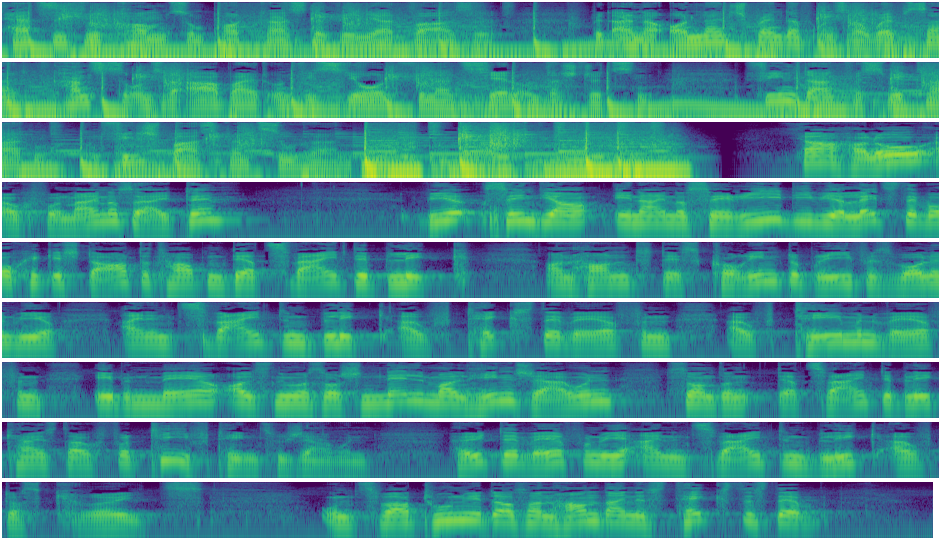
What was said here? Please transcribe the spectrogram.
Herzlich willkommen zum Podcast der Vineyard Basel. Mit einer Online-Spende auf unserer Website kannst du unsere Arbeit und Vision finanziell unterstützen. Vielen Dank fürs Mittagen und viel Spaß beim Zuhören. Ja, hallo, auch von meiner Seite. Wir sind ja in einer Serie, die wir letzte Woche gestartet haben, der zweite Blick. Anhand des Korintherbriefes wollen wir einen zweiten Blick auf Texte werfen, auf Themen werfen, eben mehr als nur so schnell mal hinschauen, sondern der zweite Blick heißt auch vertieft hinzuschauen. Heute werfen wir einen zweiten Blick auf das Kreuz. Und zwar tun wir das anhand eines Textes, der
